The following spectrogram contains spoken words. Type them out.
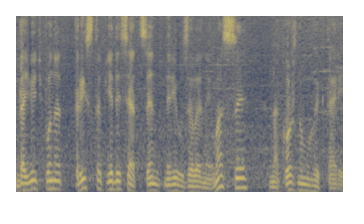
дають понад 350 центнерів зеленої маси на кожному гектарі.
